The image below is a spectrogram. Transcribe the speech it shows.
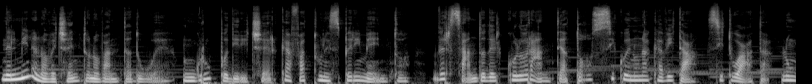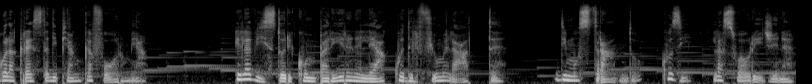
Nel 1992 un gruppo di ricerca ha fatto un esperimento versando del colorante atossico in una cavità situata lungo la cresta di Piancaformia e l'ha visto ricomparire nelle acque del fiume Latte, dimostrando così la sua origine.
